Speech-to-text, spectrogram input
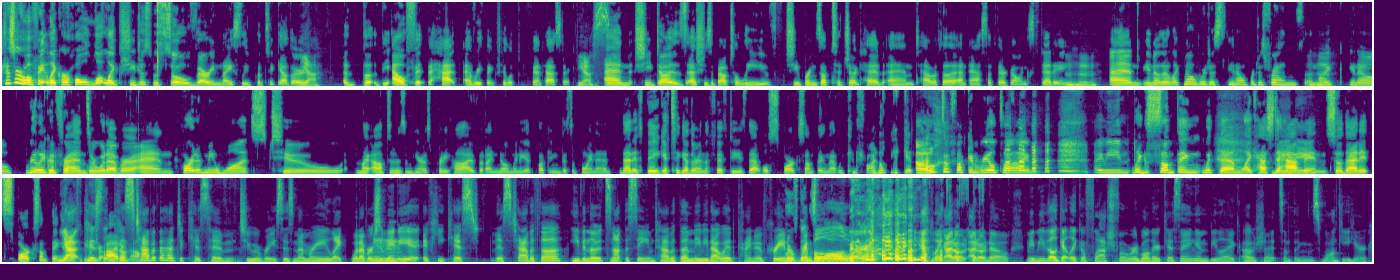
Just her whole face, like her whole look, like she just was so very nicely put together. yeah. And the the outfit, the hat, everything. She looked fantastic. Yes. And she does, as she's about to leave, she brings up to Jughead and Tabitha and asks if they're going steady. hmm And, you know, they're like, no, we're just, you know, we're just friends. And, Mhm. like, you know, really good friends or whatever. And part of me wants to, my optimism here is pretty high, but I know I'm going to get fucking disappointed. That if they get together in the 50s, that will spark something that we can finally get Oh. back to fucking real time. I mean, like something with them like has to Maybe. happen so that it sparks something. yeah, in the future. because I don't know. Tabitha had to kiss him to erase his memory, like whatever. So Mhm. maybe if he kissed this Tabitha, even though it's not the same Tabitha, maybe that would kind of create Move a ripple. Or yeah, like I don't, I don't know. Maybe they'll get like a flash forward while they're kissing and be like, "Oh shit, something's wonky here."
